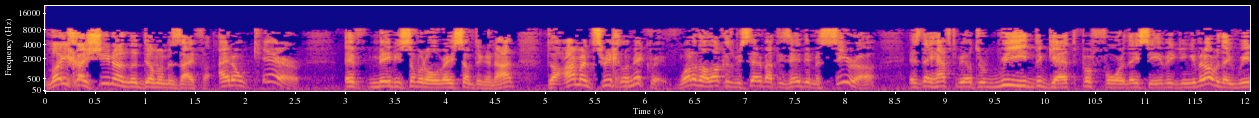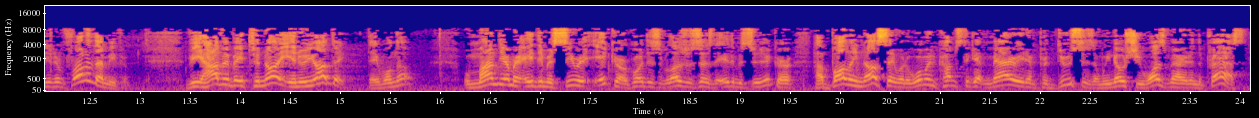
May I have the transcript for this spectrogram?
I don't care if maybe someone will erase something or not. The Arman Tzrich Lemikre. One of the halachas we said about these Edim Asira is they have to be able to read the get before they see if they can give it over. They read it in front of them even. They will know. Umandiyamar Eidim Asira Iker, according to Shabbalazar says the Edim Asir Ikar, Habali Nase, when a woman comes to get married and produces, and we know she was married in the past,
